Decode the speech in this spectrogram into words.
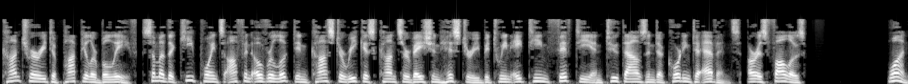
Contrary to popular belief, some of the key points often overlooked in Costa Rica's conservation history between 1850 and 2000 according to Evans, are as follows 1.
